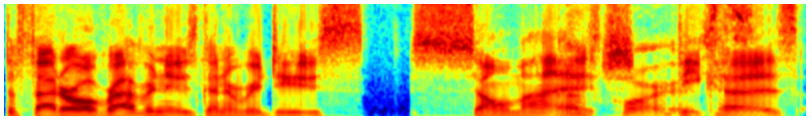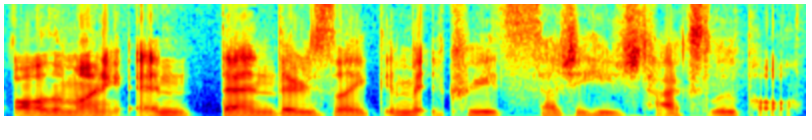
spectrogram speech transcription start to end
the federal revenue is going to reduce so much of course. because all the money and then there's like it creates such a huge tax loophole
